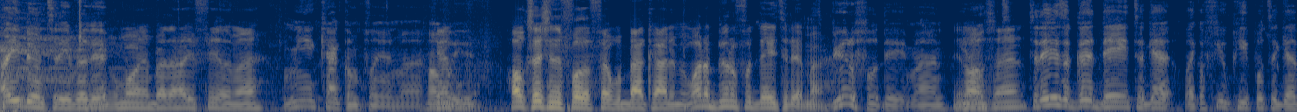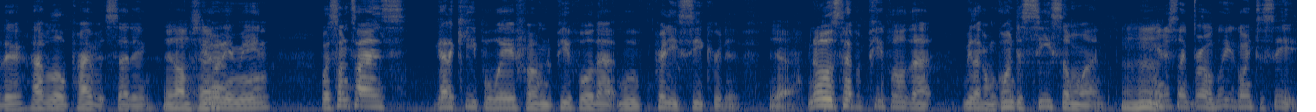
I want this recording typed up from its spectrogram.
How you doing today, brother? Good morning, brother. How you feeling, man? Me can't complain, man. How Can't about you? Hulk session in full effect. We're back at it, man. What a beautiful day today, man. Beautiful day, man. You know what I'm saying? Today is a good day to get like a few people together, have a little private setting. You know what I'm saying? You saying? know what I mean? But sometimes you gotta keep away from the people that move pretty secretive. Yeah. You know those type of people that be like, I'm going to see someone. And hmm you're just like, bro, who are you going to see?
